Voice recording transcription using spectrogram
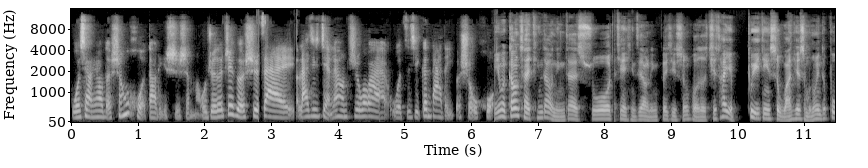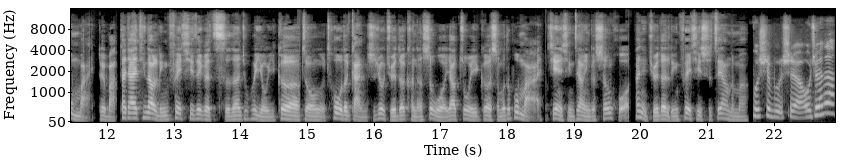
我想要的生活到底是什么？我觉得这个是在垃圾减量之外，我自己更大的一个收获。因为刚才听到您在说践行这样零废弃生活的时候，其实它也不一定是完全什么东西都不买，对吧？大家一听到零废弃这个词呢，就会有一个这种错误的感知，就觉得可能是我要做一个什么都不买，践行这样一个生活。那你觉得零废弃是这样的吗？不是，不是。我觉得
